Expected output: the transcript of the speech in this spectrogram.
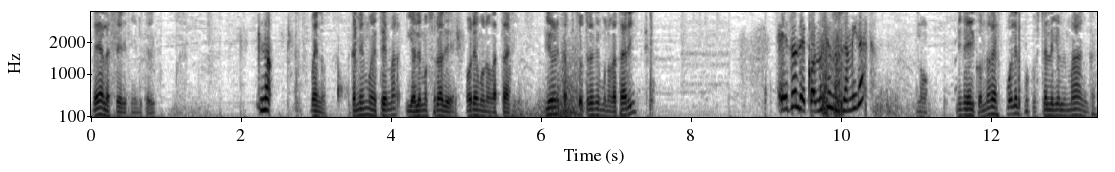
Vea la serie, señorita Erico. no. Bueno, cambiemos de tema y hablemos ahora de Ore Monogatari. ¿Vieron el capítulo 3 de Monogatari? ¿Es donde conoce a sus amigas? No. Mira, Erico, no haga spoiler porque usted leyó el manga.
